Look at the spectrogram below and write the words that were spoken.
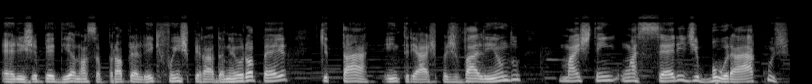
LGPD, a nossa própria lei, que foi inspirada na europeia, que está, entre aspas, valendo, mas tem uma série de buracos,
